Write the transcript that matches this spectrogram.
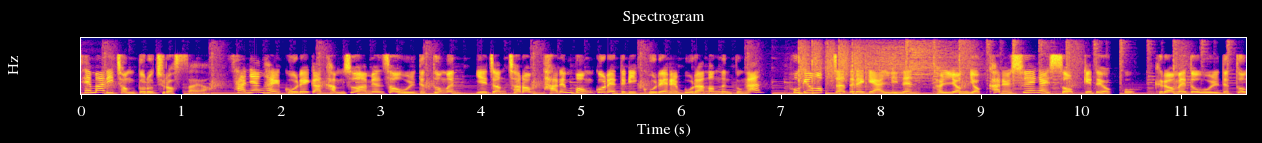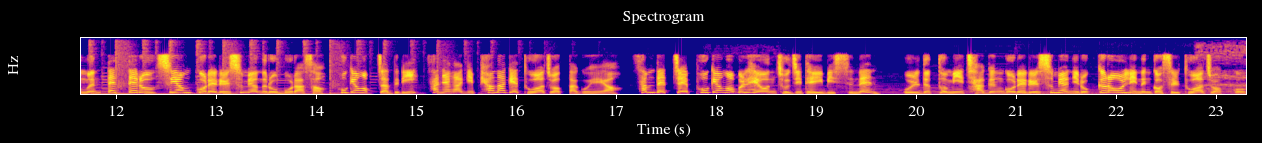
3마리 정도로 줄었어요. 사냥할 고래가 감소하면서 올드톰은 예전처럼 다른 범고래들이 고래를 몰아넣는 동안 포경업자들에게 알리는 전령 역할을 수행할 수 없게 되었고 그럼에도 올드톰은 때때로 수염고래를 수면으로 몰아서 포경업자들이 사냥하기 편하게 도와주었다고 해요. 3대째 포경업을 해온 조지 데이비스는 올드톰이 작은 고래를 수면 위로 끌어올리는 것을 도와주었고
